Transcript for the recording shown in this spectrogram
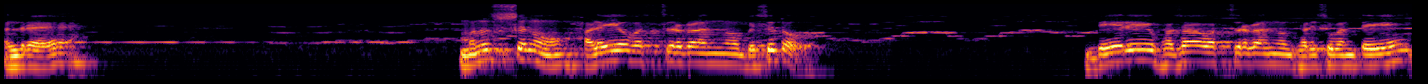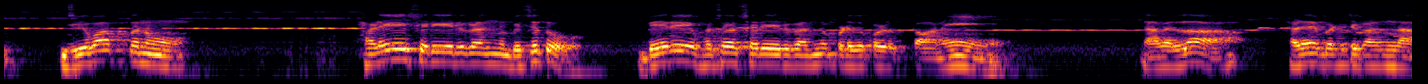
ಅಂದರೆ ಮನುಷ್ಯನು ಹಳೆಯ ವಸ್ತ್ರಗಳನ್ನು ಬೆಸೆದು ಬೇರೆ ಹೊಸ ವಸ್ತ್ರಗಳನ್ನು ಧರಿಸುವಂತೆಯೇ ಜೀವಾತ್ಮನು ಹಳೆಯ ಶರೀರಗಳನ್ನು ಬೆಸೆದು ಬೇರೆ ಹೊಸ ಶರೀರಗಳನ್ನು ಪಡೆದುಕೊಳ್ಳುತ್ತಾನೆ. ನಾವೆಲ್ಲ ಹಳೆಯ ಬಟ್ಟೆಗಳನ್ನು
